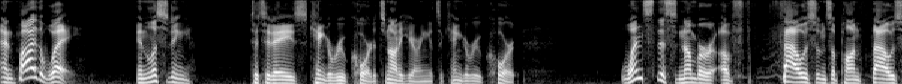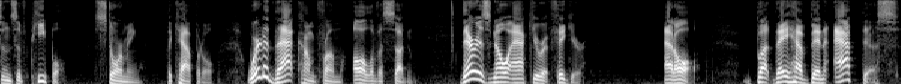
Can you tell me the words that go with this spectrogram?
And by the way, in listening to today's kangaroo court, it's not a hearing, it's a kangaroo court. Once this number of thousands upon thousands of people storming the Capitol, where did that come from all of a sudden? There is no accurate figure at all. But they have been at this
